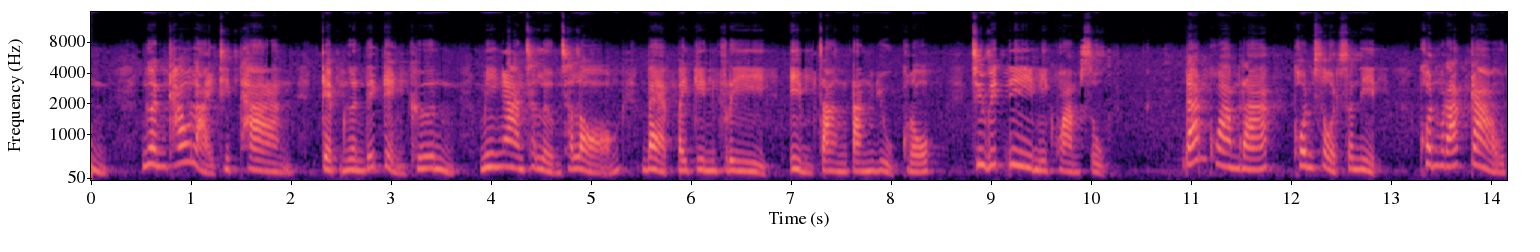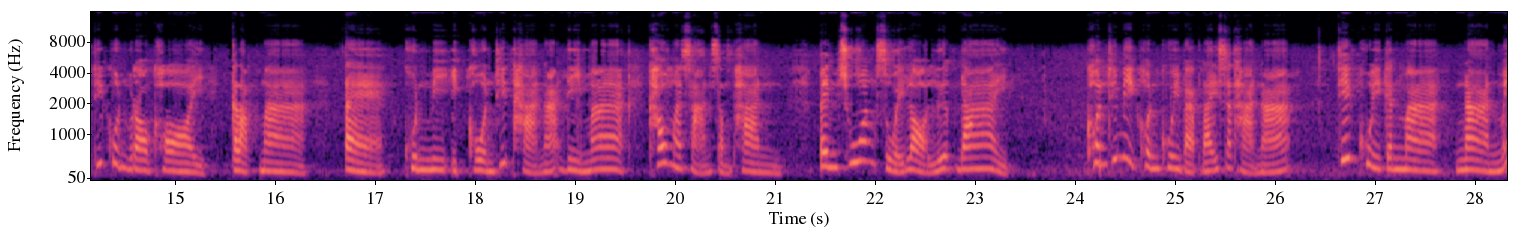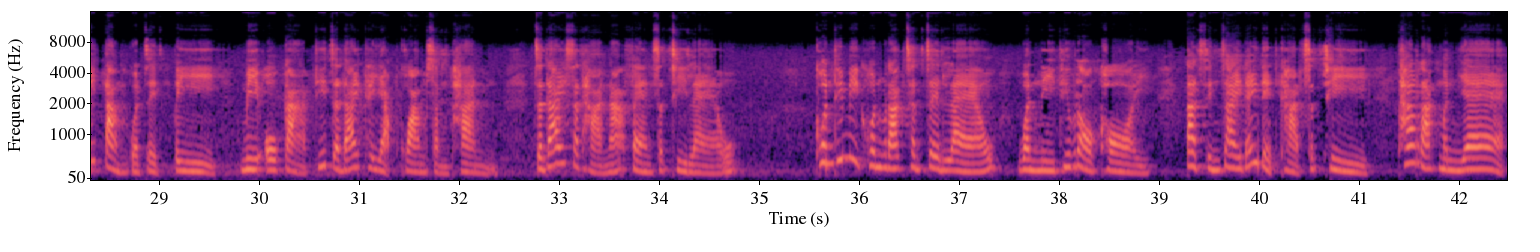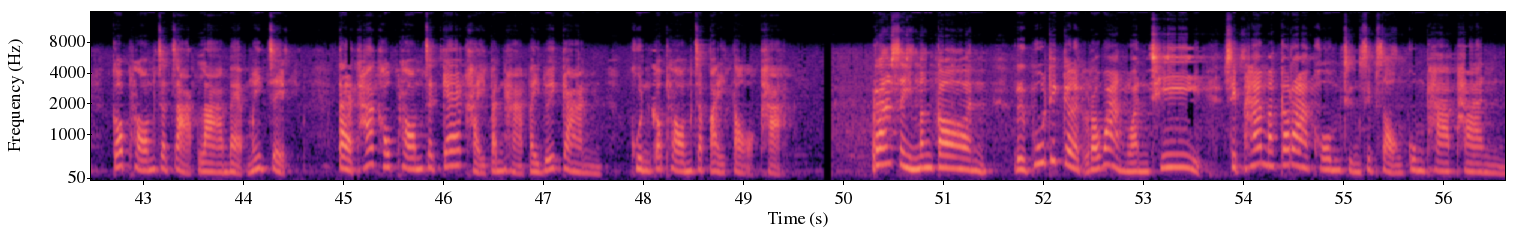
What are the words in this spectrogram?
เงินเข้าหลายทิศทาง เก็บเงินได้เก่งขึ้น มีงานเฉลิมฉลอง แบบไปกินฟรี อิ่มจังตังอยู่ครบ ชีวิตดีมีความสุข ด้านความรัก คนโสดสนิท คนรักเก่าที่คุณรอคอยกลับมา แต่คุณมีอีกคนที่ฐานะดีมาก เข้ามาสารสัมพันธ์ เป็นช่วงสวยหล่อเลือกได้ คนที่มีคนคุยแบบไร้สถานะ ที่คุยกันมานานไม่ต่ำกว่า 7 ปี มีโอกาสที่จะได้ขยับความสัมพันธ์ จะได้สถานะแฟนสักทีแล้ว คนที่มีคนรักชัดเจนแล้ว วันนี้ที่รอคอย ตัดสินใจได้เด็ดขาดสักที ถ้ารักมันแย่ก็พร้อมจะจากลาแบบไม่เจ็บ แต่ถ้าเขาพร้อมจะแก้ไขปัญหาไปด้วยกัน คุณก็พร้อมจะไปต่อค่ะราศีมังกร หรือผู้ที่เกิดระหว่างวันที่ 15 มกราคมถึง 12 กุมภาพันธ์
